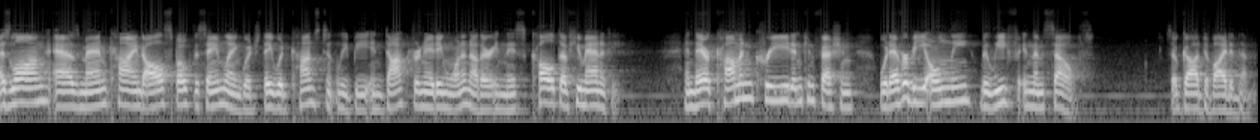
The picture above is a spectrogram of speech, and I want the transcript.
As long as mankind all spoke the same language, they would constantly be indoctrinating one another in this cult of humanity. And their common creed and confession would ever be only belief in themselves. So God divided them.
